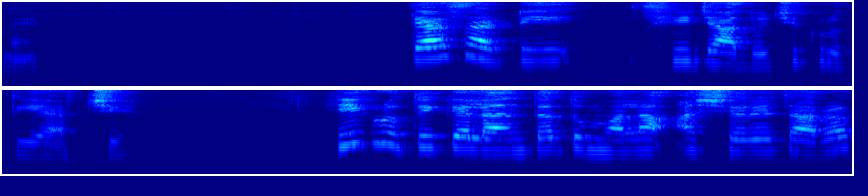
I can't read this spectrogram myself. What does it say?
नाही. त्यासाठी ही जादूची कृती आहे आजची. ही कृती केल्यानंतर तुम्हाला आश्चर्यकारक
